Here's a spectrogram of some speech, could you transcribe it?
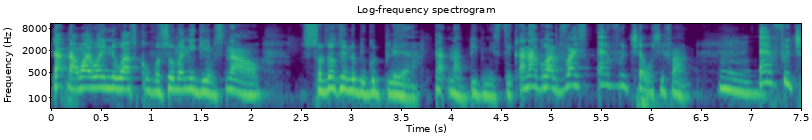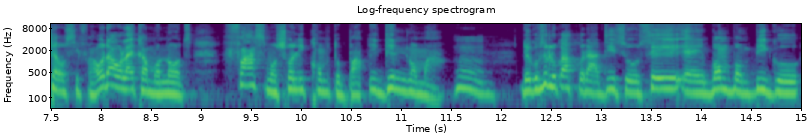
That now why when he was score for so many games now some say no be good player. That na big mistake. And i go advise every chelsea fan. Hmm. Every chelsea fan whether i like him or not fans must surely come to back e dey normal hmm. They go say lukaku na this o say eh, bum bum big o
